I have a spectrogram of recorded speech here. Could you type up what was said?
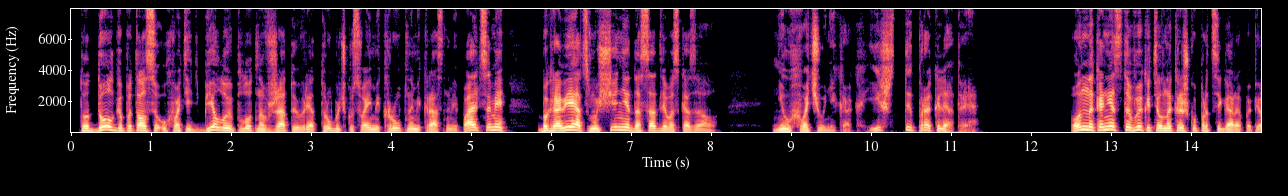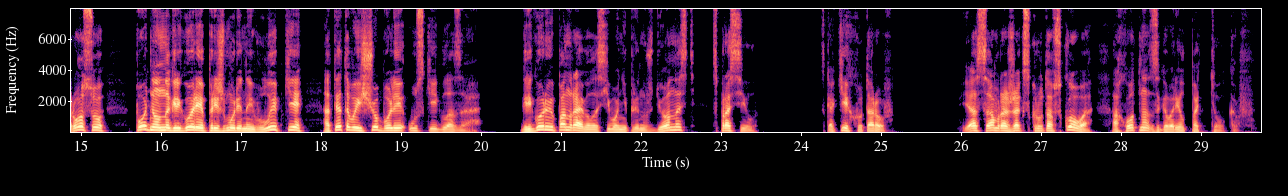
Тот долго пытался ухватить белую, плотно вжатую в ряд трубочку своими крупными красными пальцами, багровее от смущения досадливо сказал. «Не ухвачу никак. Ишь ты проклятая!» Он наконец-то выкатил на крышку портсигара папиросу, поднял на Григория прижмуренные в улыбке, от этого еще более узкие глаза. Григорию понравилась его непринужденность, спросил. «С каких хуторов?» «Я сам рожак с Крутовского», — охотно заговорил Подтелков.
